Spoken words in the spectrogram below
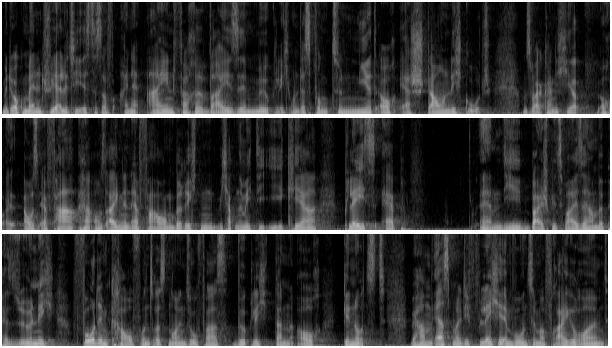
Mit Augmented Reality ist es auf eine einfache Weise möglich und es funktioniert auch erstaunlich gut. Und zwar kann ich hier auch aus, Erfahr aus eigenen Erfahrungen berichten. Ich habe nämlich die IKEA Place App ähm, die beispielsweise haben wir persönlich vor dem Kauf unseres neuen Sofas wirklich dann auch genutzt. Wir haben erstmal die Fläche im Wohnzimmer freigeräumt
